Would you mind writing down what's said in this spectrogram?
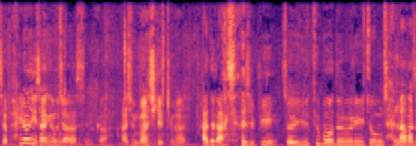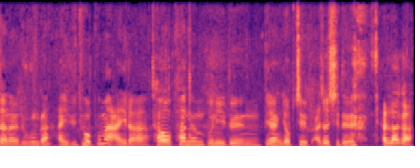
제가 8년 이상 해오지 않았습니까? 아신 분 아시겠지만 다들 아시다시피 저희 유튜버들이 좀 잘 나가잖아요 누군가? 아니 유튜버뿐만 아니라 사업하는 분이든 그냥 옆집 아저씨든 잘 나가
